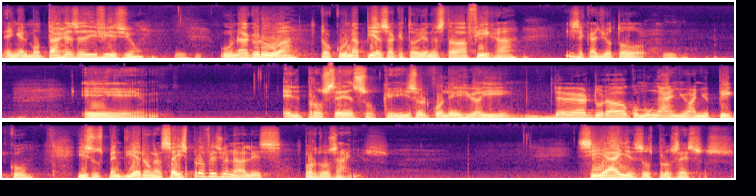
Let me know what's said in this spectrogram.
en el montaje de ese edificio, una grúa tocó una pieza que todavía no estaba fija y se cayó todo. Eh, el proceso que hizo el colegio ahí debe haber durado como un año, año y pico, y suspendieron a seis profesionales por dos años. Sí hay esos procesos,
